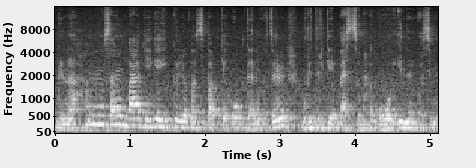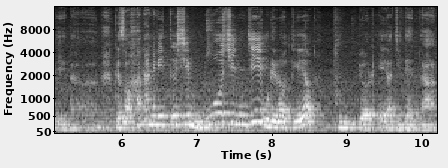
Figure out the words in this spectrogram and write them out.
우리는 항상 마귀에게 이끌려갈 수밖에 없다는 것을 우리들에게 말씀하고 있는 것입니다. 그래서 하나님의 뜻이 무엇인지 우리는 어떻게 해요? 분별해야지 된다.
